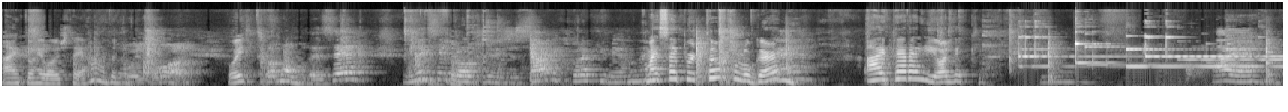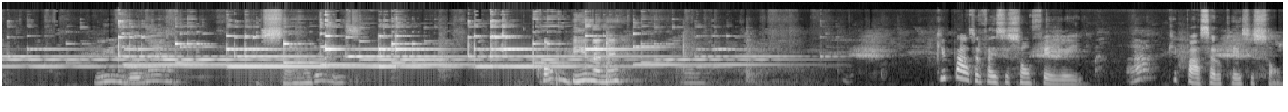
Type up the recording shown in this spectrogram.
Ah, então o relógio tá errado não. É. 8 horas. Oito? Então vamos descer? Nem sei pra onde a gente sai, por aqui mesmo, né? Mas sai por tanto lugar. É. Ai, peraí, olha aqui. Ah, é. Lindo, né? Só uma delícia. Combina, né? Que pássaro faz esse som feio aí? Ah, Que pássaro que é esse som?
